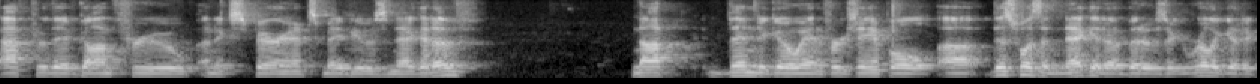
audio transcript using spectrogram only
after they've gone through an experience, maybe it was negative, not then to go in. For example, uh, this wasn't negative, but it was a really good,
